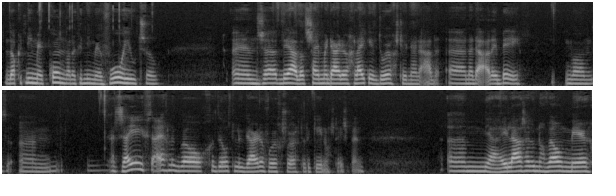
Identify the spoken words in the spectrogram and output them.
dat ik het niet meer kon, dat ik het niet meer volhield zo. En ze, ja, dat zij mij daardoor gelijk heeft doorgestuurd naar de, AD, uh, naar de ADB. Want um, zij heeft eigenlijk wel gedeeltelijk daardoor gezorgd dat ik hier nog steeds ben. Um, ja, helaas heb ik nog wel meer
